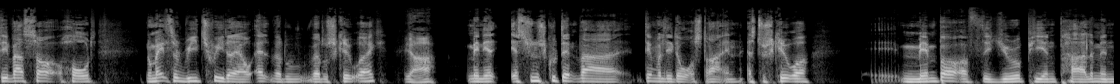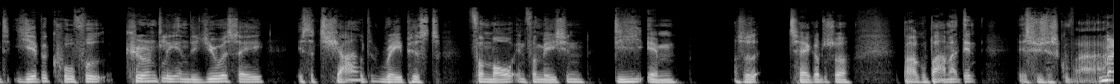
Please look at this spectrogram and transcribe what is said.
det var så hårdt. Normalt så retweeter jeg jo alt, hvad du, hvad du skriver, ikke? Ja. Men jeg, jeg synes sgu, den var, den var lidt over stregen. Altså, du skriver, Member of the European Parliament, Jeppe Kofod, currently in the USA, is a child rapist. For more information, DM. Og så tagger du så Barack Obama. Den, det synes jeg skulle være... Men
